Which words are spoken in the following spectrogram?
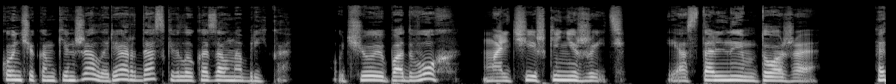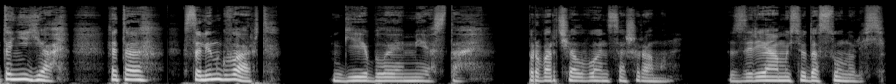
Кончиком кинжала Риар Дасквилла указал на Брика. «Учую подвох, мальчишке не жить. И остальным тоже». «Это не я, это Салингвард». «Гиблое место», — проворчал воин со шрамом. «Зря мы сюда сунулись.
